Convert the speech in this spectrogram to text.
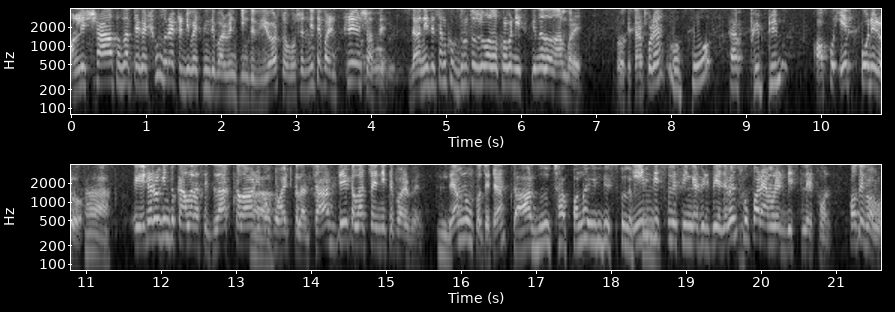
অনলি সাত হাজার টাকা সুন্দর একটা ডিভাইস নিতে পারবেন কিন্তু ভিউয়ার্স অবশ্যই নিতে পারেন। ফ্রেশ আছে। যারা নিতে চান খুব দ্রুত যোগাযোগ করবেন স্ক্রিনে দেওয়া নাম্বারে ওকে তারপরে? Oppo F fifteen Oppo F পনেরো। হ্যাঁ। এটারও কিন্তু কালার আছে ব্ল্যাক কালার এবং হোয়াইট কালার যার যে কালার চাই নিতে পারবেন। র্যাম রুম কত এটা? তার দুশো ছাপ্পান্ন in display in display fingerprint পেয়ে যাবেন সুপার অ্যামোলেড ডিসপ্লের ফোন কত পাবো?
